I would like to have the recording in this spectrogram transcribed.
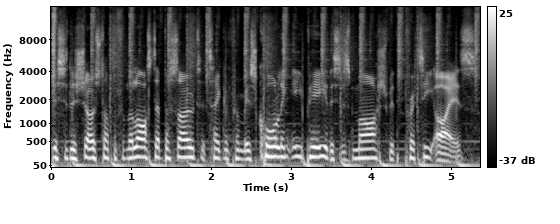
This is the showstopper from the last episode, taken from his Calling EP. This is Marsh with Pretty Eyes.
